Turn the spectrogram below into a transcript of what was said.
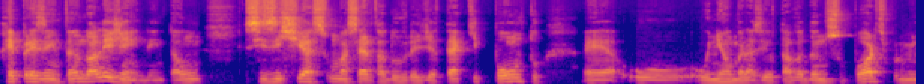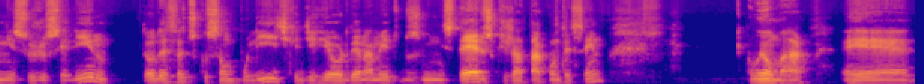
representando a legenda. Então, se existia uma certa dúvida de até que ponto é, o União Brasil estava dando suporte para o ministro Juscelino, toda essa discussão política de reordenamento dos ministérios que já está acontecendo, o Elmar é,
